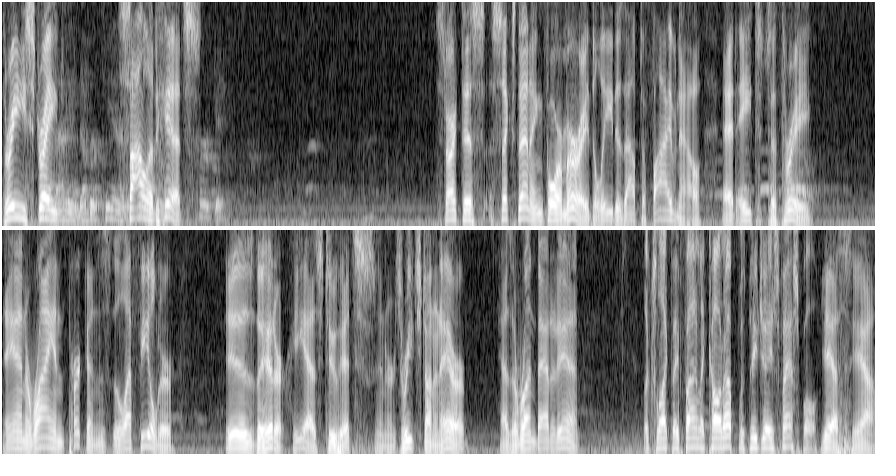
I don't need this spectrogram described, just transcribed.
Three straight solid hits start this sixth inning for Murray. The lead is out to five now at eight to three. And Ryan Perkins, the left fielder, is the hitter. He has two hits and has reached on an error, has a run batted in. Looks like they finally caught up with DJ's fastball. Yes, yeah.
